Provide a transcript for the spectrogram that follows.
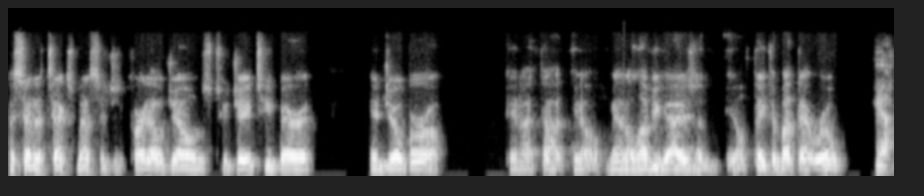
I sent a text message to Cardale Jones, to JT Barrett, and Joe Burrow. And I thought, you know, man, I love you guys. And, you know, think about that room. Yeah.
